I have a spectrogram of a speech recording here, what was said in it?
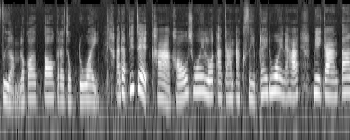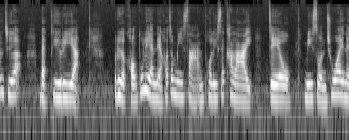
เสื่อมแล้วก็ต้อกระจกด้วย อันดับที่ 7 ค่ะ เขาช่วยลดอาการอักเสบได้ด้วยนะคะ มีการต้านเชื้อแบคทีเรีย เปลือกของทุเรียนเนี่ยเขาจะมีสารโพลีแซคคาไลด์เจล มีส่วนช่วยใน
